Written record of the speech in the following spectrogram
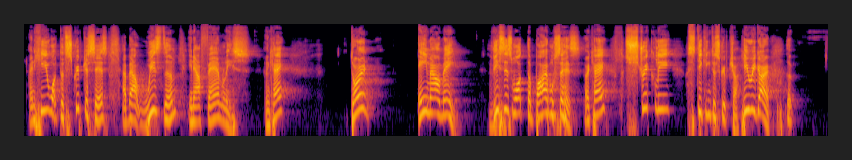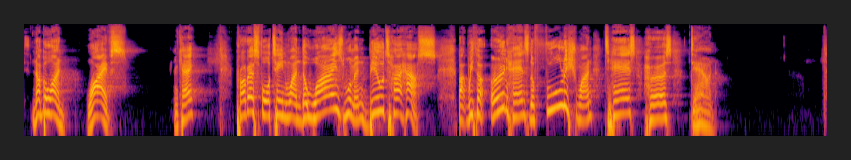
and hear what the scripture says about wisdom in our families. Okay? Don't email me. This is what the Bible says. Okay? Strictly sticking to scripture. Here we go. The, number one, wives. Okay? Proverbs 14:1 The wise woman builds her house, but with her own hands the foolish one tears hers down.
